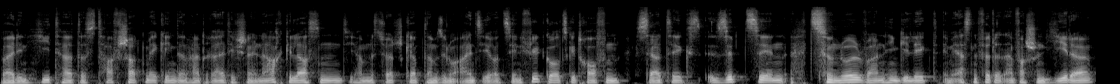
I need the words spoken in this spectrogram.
Bei den Heat hat das Tough Shot Making dann halt relativ schnell nachgelassen. Die haben eine Stretch gehabt, da haben sie nur eins ihrer zehn Field Goals getroffen. Celtics 17 zu 0 Run hingelegt. Im ersten Viertel hat einfach schon jeder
